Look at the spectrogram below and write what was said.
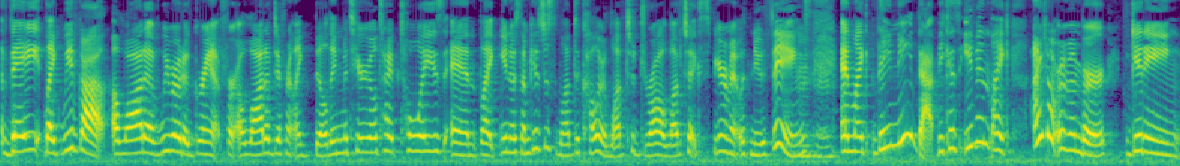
they like we've got a lot of we wrote a grant for a lot of different like building material type toys and like you know some kids just love to color love to draw love to experiment with new things mm-hmm. and like they need that because even like i don't remember getting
